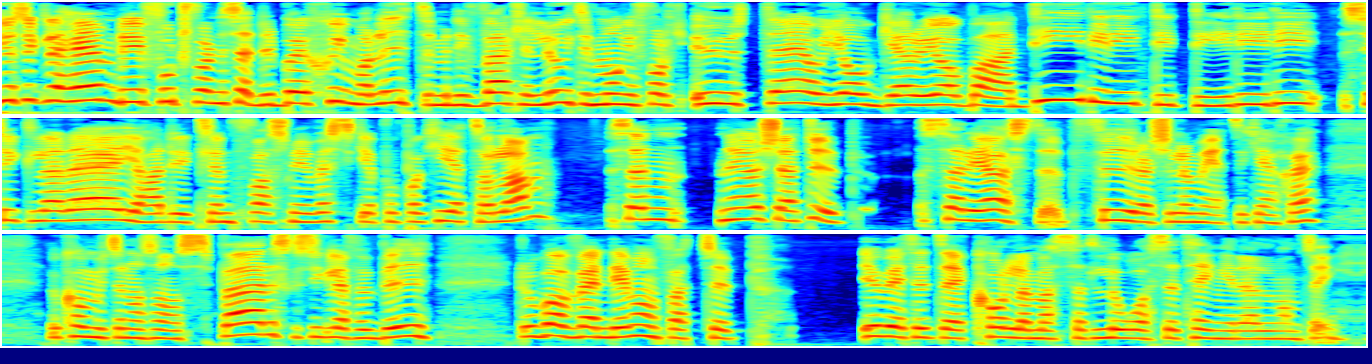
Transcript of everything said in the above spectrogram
Jag cyklar hem, det är fortfarande så här, det börjar skymma lite men det är verkligen lugnt, det är många folk ute och joggar och jag bara di di di di di di di cyklade, jag hade klämt fast min väska på pakethållaren. Sen när jag kört typ, seriöst typ, fyra kilometer kanske, jag kommer till någon sån spärr, ska cykla förbi, då bara vänder jag mig om för att typ, jag vet inte, kolla med så att låset hänger eller någonting.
